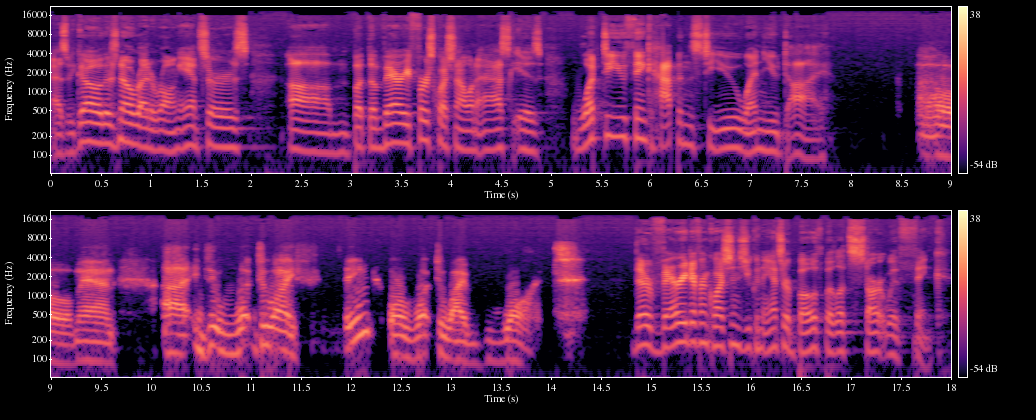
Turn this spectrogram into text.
as we go. There's no right or wrong answers. Um, but the very first question I want to ask is, what do you think happens to you when you die? Oh man, uh, do what do I think or what do I want? They're very different questions. You can answer both, but let's start with think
